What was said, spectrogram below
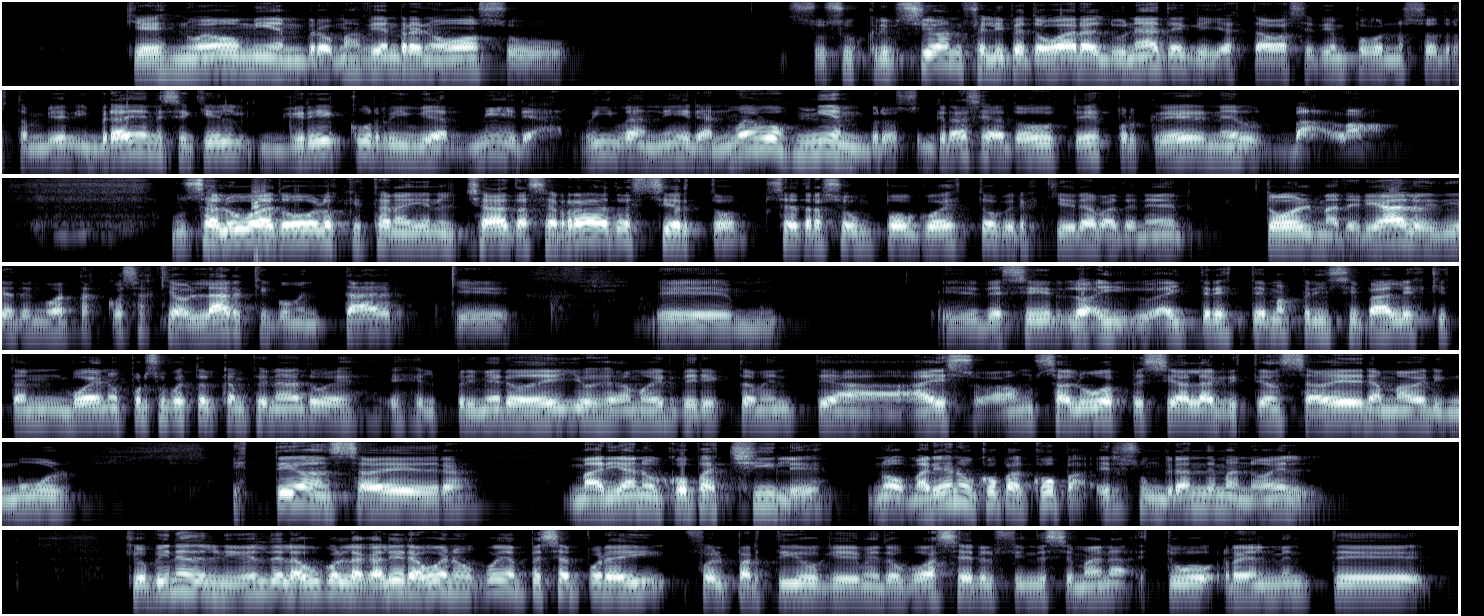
que es nuevo miembro, más bien renovó su, su suscripción, Felipe Tobar Aldunate, que ya estaba hace tiempo con nosotros también, y Brian Ezequiel Greco Rivanera, Rivanera, nuevos miembros, gracias a todos ustedes por creer en el balón. Un saludo a todos los que están ahí en el chat hace rato, es cierto, se atrasó un poco esto, pero es que era para tener todo el material, hoy día tengo hartas cosas que hablar, que comentar, que eh, eh, decir, hay, tres temas principales que están buenos. Por supuesto, el campeonato es, el primero de ellos y vamos a ir directamente a, eso. A un saludo especial a Cristian Saavedra, Maverick Moore, Esteban Saavedra, Mariano Copa Chile. No, Mariano Copa Copa, eres un grande Manuel. ¿Qué opinas del nivel de la U con la calera? Bueno, voy a empezar por ahí. Fue el partido que me tocó hacer el fin de semana. Estuvo realmente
